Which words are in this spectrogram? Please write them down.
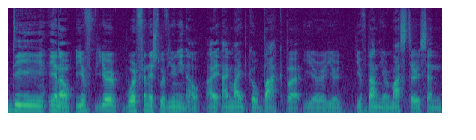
the you know you've you're we're finished with uni now. I I might go back, but you're you're you've done your masters and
